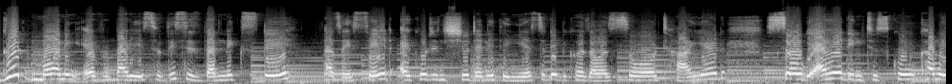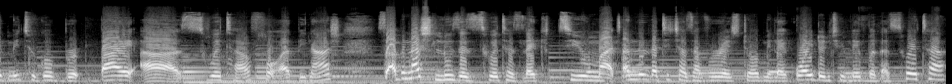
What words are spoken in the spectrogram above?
Good morning, everybody. So, this is the next day. As I said, I couldn't shoot anything yesterday because I was so tired. So, we are heading to school. Come with me to go buy a sweater for Abinash. So, Abinash loses sweaters like too much, and then the teachers have already told me, like, why don't you label the sweater?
